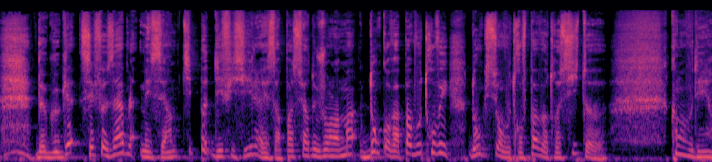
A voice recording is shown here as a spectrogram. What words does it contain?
de Google, c'est faisable, mais c'est un petit peu difficile et ça va pas se faire du jour au lendemain. Donc on va pas vous trouver. Donc si on vous trouve pas votre site, euh, comment vous dire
